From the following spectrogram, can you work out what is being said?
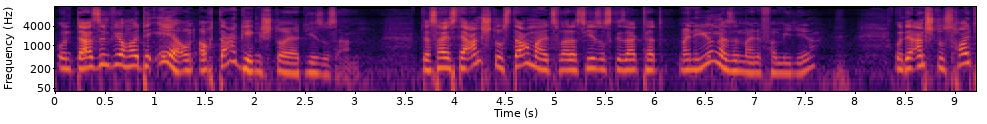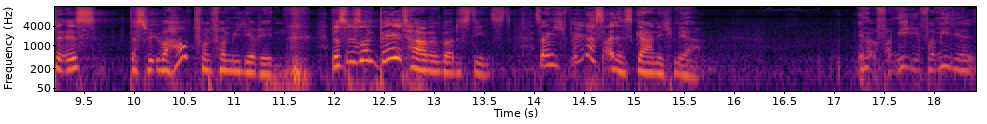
Und da sind wir heute eher und auch dagegen steuert Jesus an. Das heißt, der Anstoß damals war, dass Jesus gesagt hat, meine Jünger sind meine Familie. Und der Anstoß heute ist, dass wir überhaupt von Familie reden. Dass wir so ein Bild haben im Gottesdienst. Sagen, ich will das alles gar nicht mehr. Immer Familie, Familie,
